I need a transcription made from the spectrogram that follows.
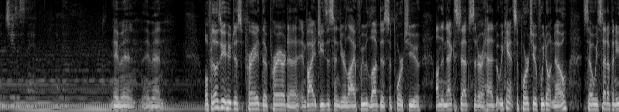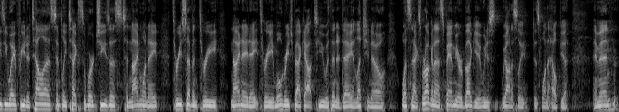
In Jesus' name, amen. Amen. Amen. Well, for those of you who just prayed the prayer to invite Jesus into your life, we would love to support you on the next steps that are ahead, but we can't support you if we don't know. So we set up an easy way for you to tell us. Simply text the word Jesus to 918 373 9883, and we'll reach back out to you within a day and let you know what's next. We're not going to spam you or bug you. We just, we honestly just want to help you. Amen.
